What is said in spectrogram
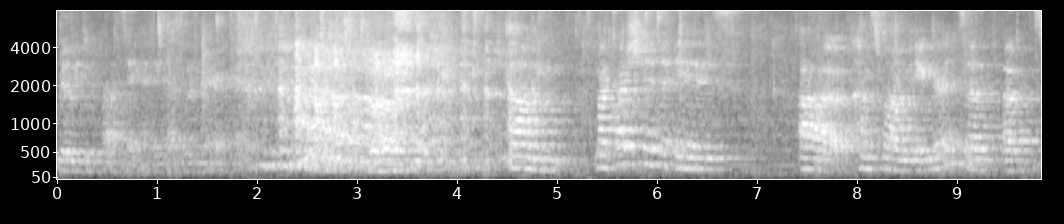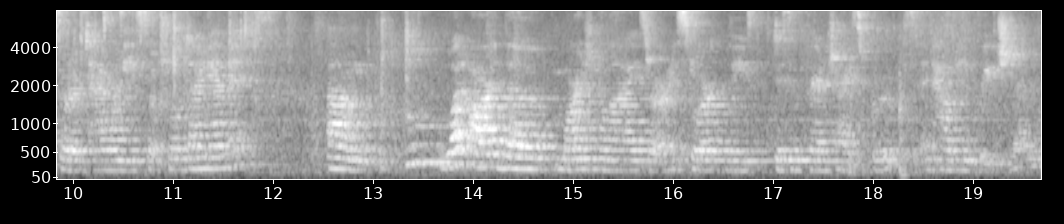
really depressing, I think, as an American. Um, My question is, uh, comes from ignorance of, of sort of Taiwanese social dynamics. Um, who, what are the marginalized or historically disenfranchised groups and how do you reach them?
